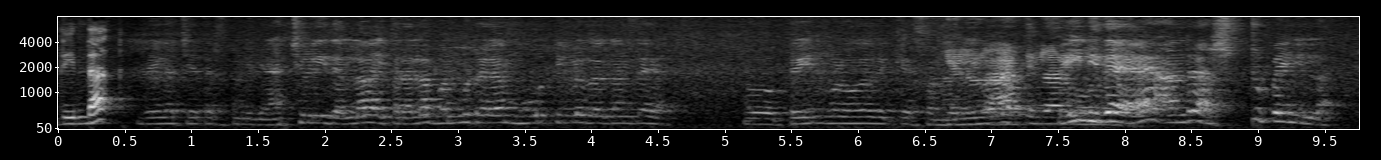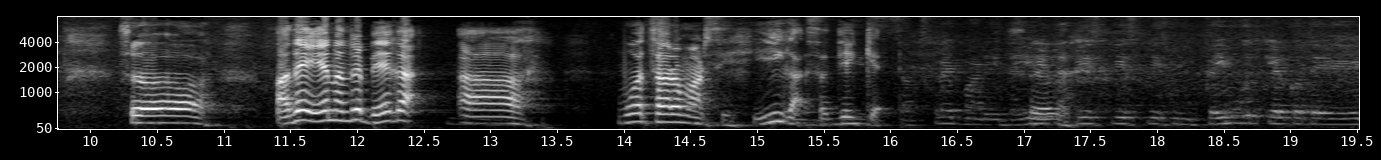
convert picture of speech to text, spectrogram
ಆಶೀರ್ವಾದದಿಂದ ಬೇಗ ಚೇತರಿಸ್ಕೊಂಡಿದ್ದೀನಿ ಆಕ್ಚುಲಿ ಇದೆಲ್ಲ ಈ ತರ ಎಲ್ಲ ಬಂದ್ಬಿಟ್ರೆ ಮೂರು ತಿಂಗಳು ಬೇಕಂತೆ ಪೈನ್ಗಳು ಹೋಗೋದಕ್ಕೆ ಆರು ಇದೆ ಅಂದ್ರೆ ಅಷ್ಟು ಪೇಯ್ನ್ ಇಲ್ಲ. ಸೊ ಅದೇ ಏನಂದರೆ ಬೇಗ ಮೂವತ್ತು ಸಾವಿರ ಮಾಡಿಸಿ ಈಗ ಸದ್ಯಕ್ಕೆ. ಸಬ್ಸ್ಕ್ರೈಬ್ ಮಾಡಿ ಪ್ಲೀಸ್ ಪ್ಲೀಸ್ ಪ್ಲೀಸ್ ನಿಮ್ ಕೈ ಮುಗಿದು ಕೇಳ್ಕೊತೇವೆ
